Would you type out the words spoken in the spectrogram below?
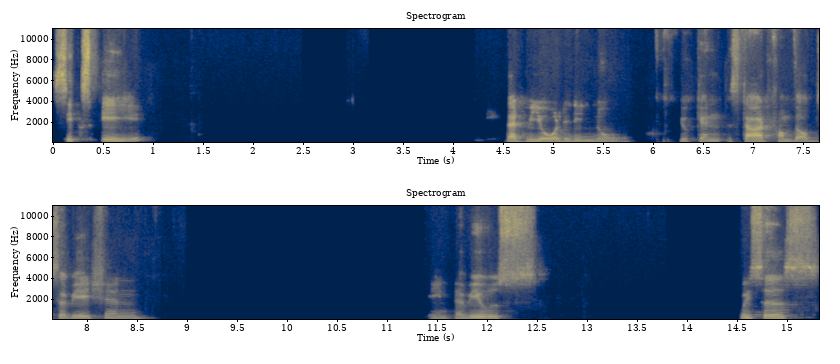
6a that we already know. You can start from the observation, interviews, quizzes,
